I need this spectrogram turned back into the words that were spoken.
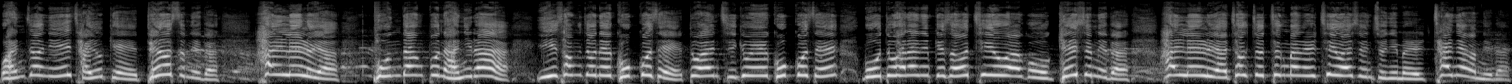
완전히 자유케 되었습니다. 할렐루야. 본당뿐 아니라 이 성전의 곳곳에 또한 지교의 곳곳에 모두 하나님께서 치유하고 계십니다. 할렐루야. 척추 측만을 치유하신 주님을 찬양합니다.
